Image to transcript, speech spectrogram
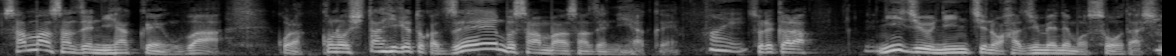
3万3200円は、これは、この下髭とか全部3万3200円。はい。それから、22日の初めでもそうだし、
